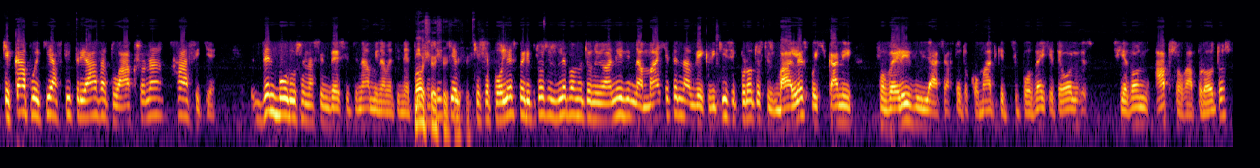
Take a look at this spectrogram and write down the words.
και κάπου εκεί αυτή η τριάδα του άξονα χάθηκε. Δεν μπορούσε να συνδέσει την άμυνα με την επίθεση Όχι, όχι, όχι, και, όχι. και σε πολλές περιπτώσεις βλέπαμε τον Ιωαννίδη να μάχεται, να διεκδικήσει πρώτος τις μπάλες που έχει κάνει φοβερή δουλειά σε αυτό το κομμάτι και τις υποδέχεται όλες σχεδόν άψογα πρώτος,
